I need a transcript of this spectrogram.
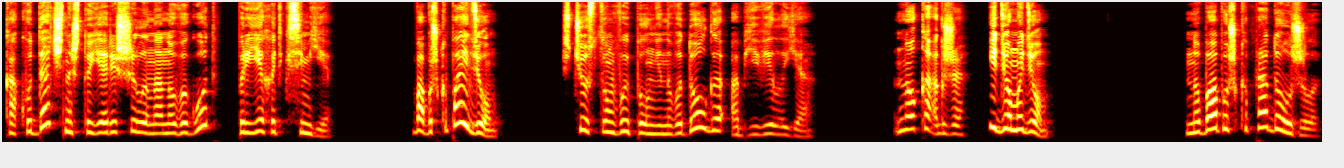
Как удачно, что я решила на Новый год приехать к семье. «Бабушка, пойдем!» С чувством выполненного долга объявила я. «Но как же? Идем, идем!» Но бабушка продолжила,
